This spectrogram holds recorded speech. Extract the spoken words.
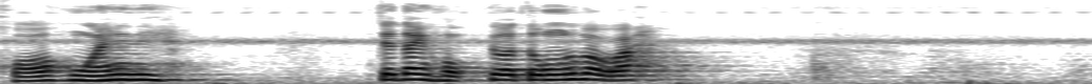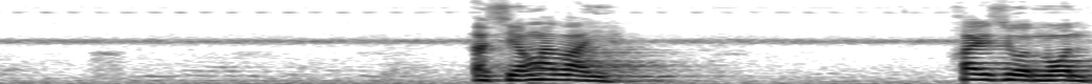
ขอหวยนี่ จะได้หกตัวตรงหรือเปล่าวะเสียงอะไร ใครสวดมนต์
